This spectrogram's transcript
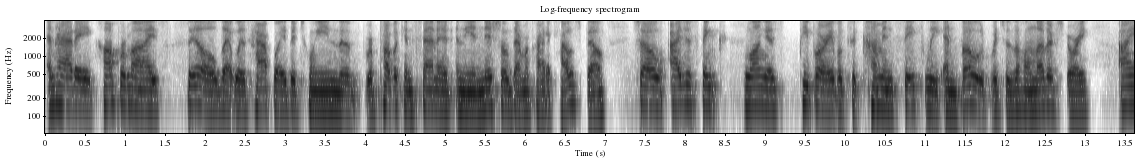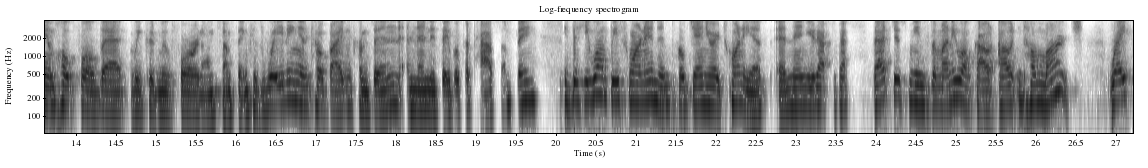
and had a compromise bill that was halfway between the Republican Senate and the initial Democratic House bill. So I just think as long as people are able to come in safely and vote, which is a whole nother story, I am hopeful that we could move forward on something because waiting until Biden comes in and then it's able to pass something, he won't be sworn in until January 20th. And then you'd have to pass. That just means the money won't go out until March, right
